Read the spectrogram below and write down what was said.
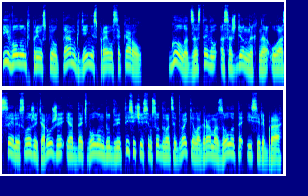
и Воланд преуспел там, где не справился Карл. Голод заставил осажденных на Уаселе сложить оружие и отдать Воланду 2722 килограмма золота и серебра.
